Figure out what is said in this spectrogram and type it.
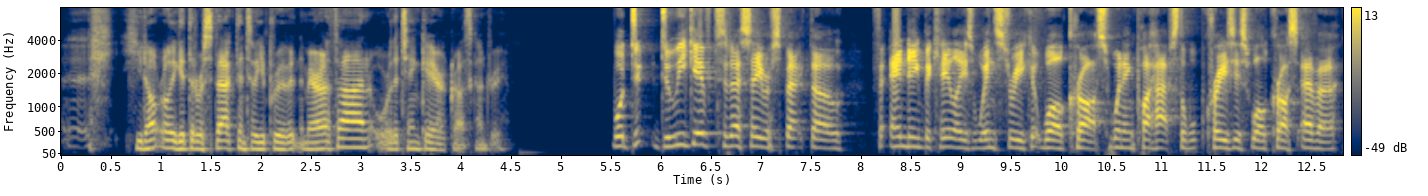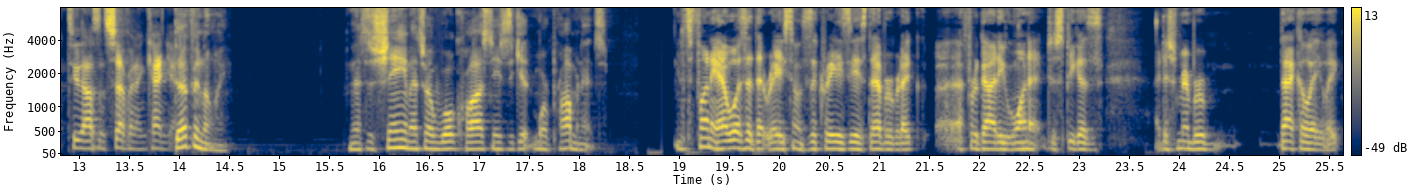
uh, you don't really get the respect until you prove it in the marathon or the 10K or cross country. Well, do, do we give Tadese respect though for ending Bekele's win streak at World Cross, winning perhaps the craziest World Cross ever, 2007 in Kenya? Definitely. And that's a shame. That's why World Cross needs to get more prominence. It's funny. I was at that race and it was the craziest ever, but I, I forgot he won it just because I just remember back away. Like,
